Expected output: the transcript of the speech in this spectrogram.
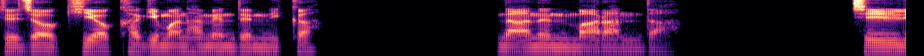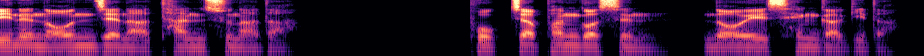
그저 기억하기만 하면 됩니까? 나는 말한다. 진리는 언제나 단순하다. 복잡한 것은 너의 생각이다.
